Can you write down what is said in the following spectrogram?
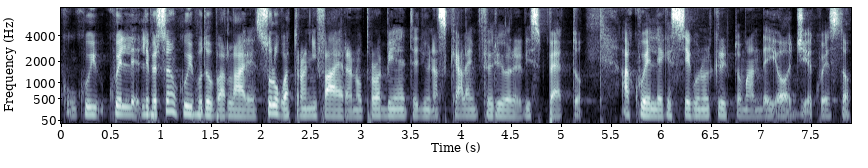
con cui, quelle, le persone con cui potevo parlare solo quattro anni fa erano probabilmente di una scala inferiore rispetto a quelle che seguono il Crypto Monday oggi e questo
